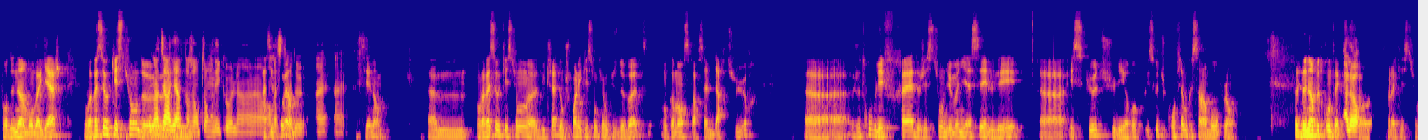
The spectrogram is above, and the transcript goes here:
pour donner un bon bagage. On va passer aux questions de. On intervient de temps en temps en école, hein, ah, en Master 2. C'est énorme. Euh, on va passer aux questions euh, du chat. Donc, je prends les questions qui ont plus de votes. On commence par celle d'Arthur. Euh, je trouve les frais de gestion du money assez élevés. est-ce que tu les est-ce que tu confirmes que c'est un bon plan? Peut-être donner un peu de contexte sur, la question.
